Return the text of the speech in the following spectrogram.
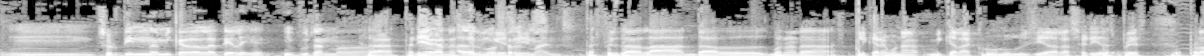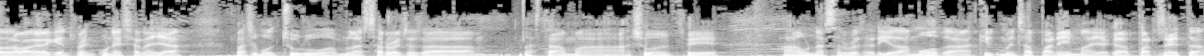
um, sortint una mica de la tele i posant-me Clar, tenia ganes a que les vostres vinguessis. mans. Després de la, del... Bueno, ara explicarem una mica la cronologia de la sèrie després, però de la vegada que ens vam conèixer allà va ser molt xulo, amb les cerveses a... estàvem a... això ho vam fer a una cerveseria de moda que comença a Panema i acaba a Parzeta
